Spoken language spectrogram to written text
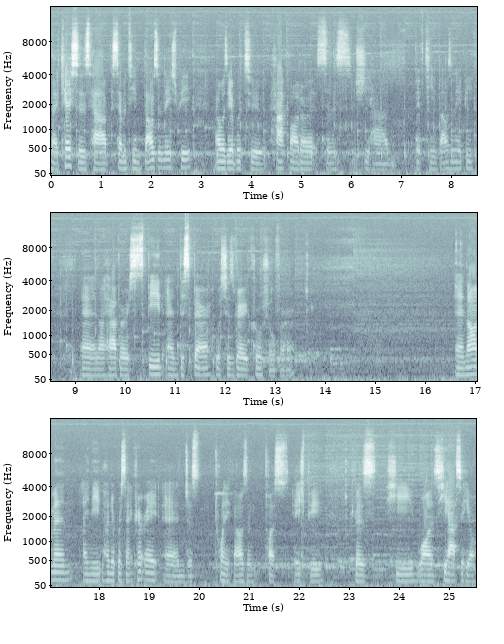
my Acasis have 17,000 HP. I was able to half auto it since she had 15,000 AP and I have her speed and despair which is very crucial for her. And Amen, I need 100% crit rate and just 20,000 plus HP because he wants he has to heal.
